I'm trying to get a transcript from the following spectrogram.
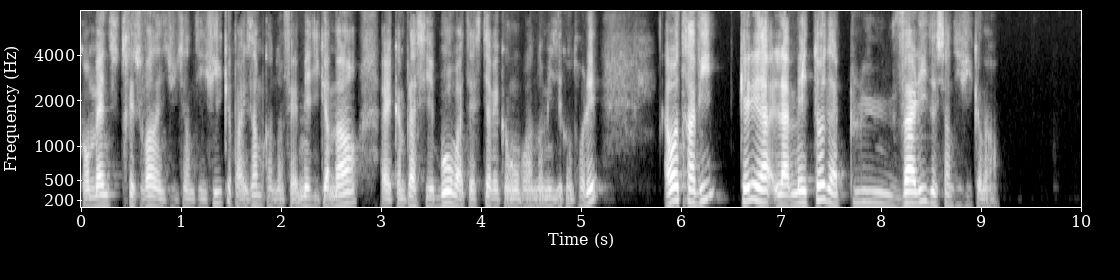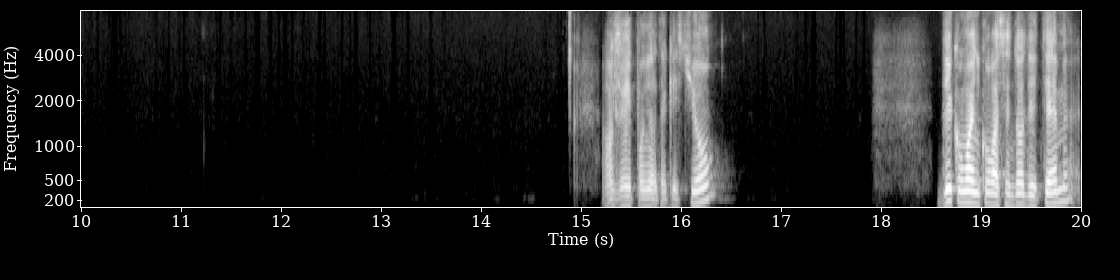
Qu'on mène très souvent dans l'étude scientifique, par exemple, quand on fait un médicament avec un placebo, on va tester avec un groupe randomisé et contrôlé. À votre avis, quelle est la méthode la plus valide scientifiquement? Alors, je répondu à ta question. Dès qu'on voit une conversation des thèmes,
